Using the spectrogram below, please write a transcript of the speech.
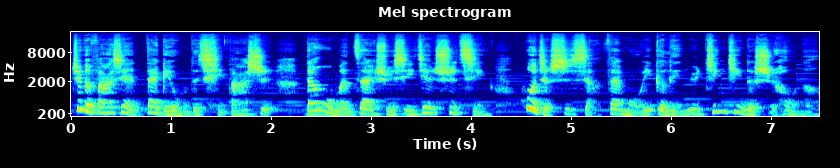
这个发现带给我们的启发是：当我们在学习一件事情，或者是想在某一个领域精进的时候呢，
